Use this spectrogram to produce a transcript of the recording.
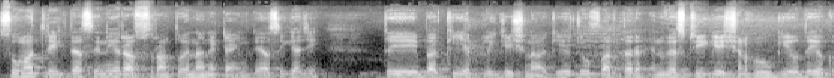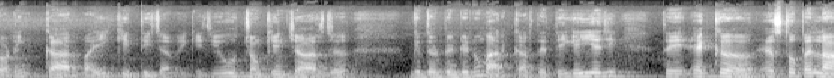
16 ਤਰੀਕ ਦਾ ਸੀਨੀਅਰ ਅਫਸਰਾਂ ਤੋਂ ਇਹਨਾਂ ਨੇ ਟਾਈਮ ਲਿਆ ਸੀਗਾ ਜੀ ਤੇ ਬਾਕੀ ਐਪਲੀਕੇਸ਼ਨ ਆ ਗਈ ਹੈ, ਜੋ ਫਰਦਰ ਇਨਵੈਸਟੀਗੇਸ਼ਨ ਹੋਊਗੀ ਉਹਦੇ ਅਕੋਰਡਿੰਗ ਕਾਰਵਾਈ ਕੀਤੀ ਜਾਵੇਗੀ ਜੀ। ਉਹ ਚੌਂਕੀ ਇੰਚਾਰਜ ਗਿੱਦੜਪਿੰਡੀ ਨੂੰ ਮਾਰਕ ਕਰ ਦਿੱਤੀ ਗਈ ਹੈ ਜੀ ਤੇ ਇੱਕ ਇਸ ਤੋਂ ਪਹਿਲਾਂ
